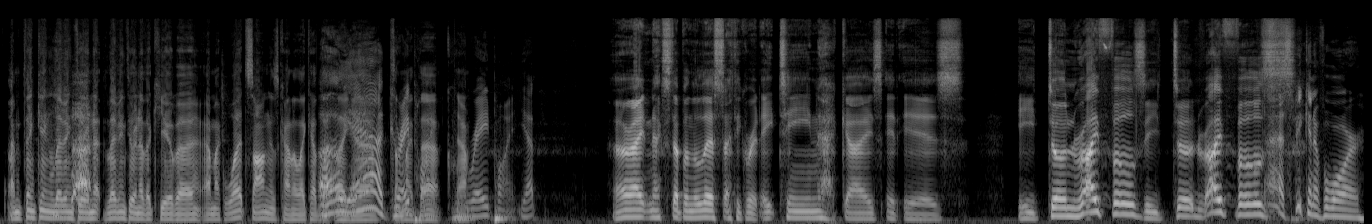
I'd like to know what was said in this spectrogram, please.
I'm thinking living through ano- living through another Cuba. I'm like, what song is kind of like had that? oh like, yeah, something great like point. That. Yeah. Great point. Yep. All right, next up on the list, I think we're at 18. Guys, it is Eton Rifles, Eton Rifles. Ah, speaking of war,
